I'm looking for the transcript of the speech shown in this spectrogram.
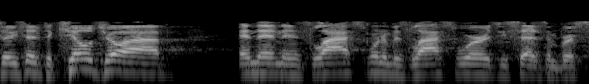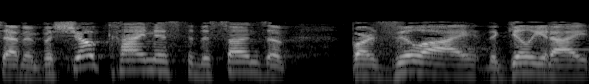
So he says to kill Joab and then his last, one of his last words, he says in verse 7, But show kindness to the sons of Barzillai the Gileadite,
